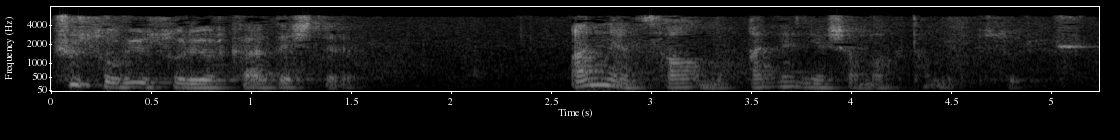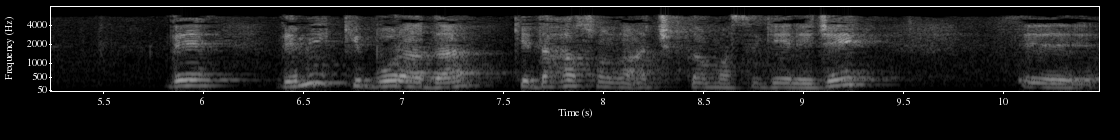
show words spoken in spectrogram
şu soruyu soruyor kardeşlerim. Annen sağ mı? Annen yaşamakta mı? soruyor. Ve demek ki burada ki daha sonra açıklaması gelecek e,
